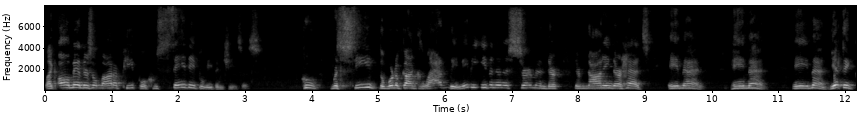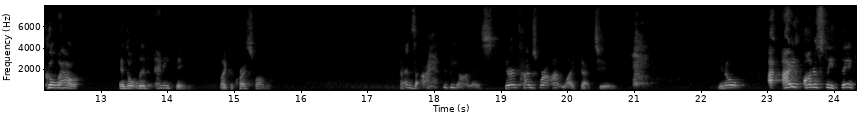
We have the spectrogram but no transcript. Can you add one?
Like, oh man, there's a lot of people who say they believe in Jesus, who receive the word of God gladly. Maybe even in a sermon, they're, they're nodding their heads. Amen. Amen. Amen. Yet they go out and don't live anything like a Christ follower. Friends, I have to be honest. There are times where I'm like that too. You know, I, I honestly think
